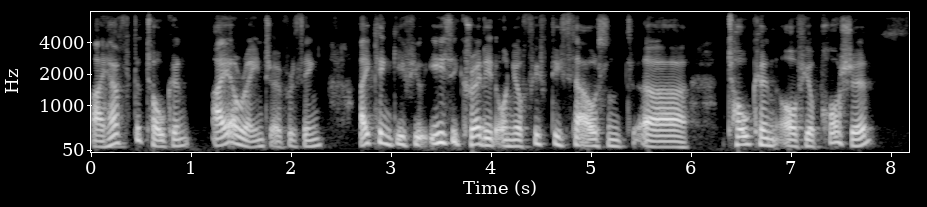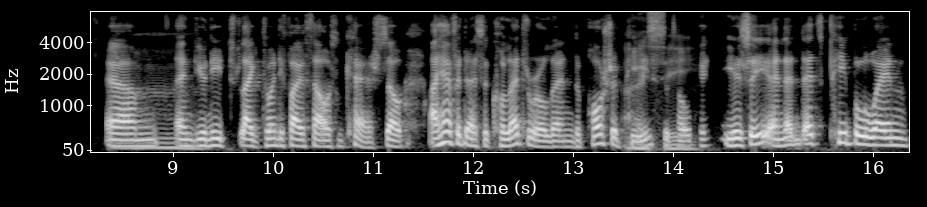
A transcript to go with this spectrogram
I have the token. I arrange everything. I can give you easy credit on your 50,000 uh, token of your Porsche. Um, And you need like 25,000 cash. So I have it as a collateral then, the Porsche piece, the token. You see? And that, that's people when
